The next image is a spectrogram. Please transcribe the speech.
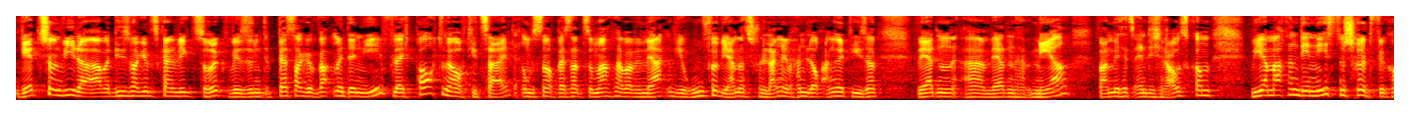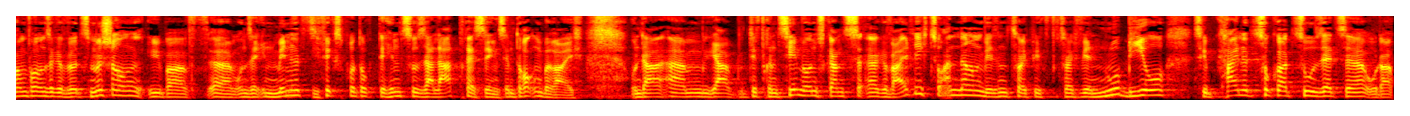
Jetzt schon wieder, aber diesmal gibt es keinen Weg zurück. Wir sind besser gewappnet denn je. Vielleicht brauchten wir auch die Zeit, um es noch besser zu machen, aber wir merken, die Rufe, wir haben das schon lange im Handel auch angeteasert, werden, äh, werden mehr, wann wir jetzt endlich rauskommen. Wir machen den nächsten Schritt. Wir kommen von unserer Gewürzmischung über äh, unsere In-Minutes, die Fixprodukte hin zu Salatdressings im Trockenbereich. Und da ähm, ja, differenzieren wir uns ganz äh, gewaltig zu anderen. Wir sind zum Beispiel, zum Beispiel nur Bio, es gibt keine Zuckerzusätze oder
